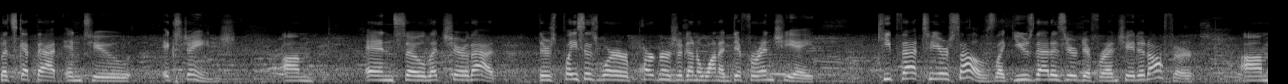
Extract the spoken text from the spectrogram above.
Let's get that into Exchange. Um, and so let's share that. There's places where partners are going to want to differentiate. Keep that to yourselves, like use that as your differentiated offer. Um,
